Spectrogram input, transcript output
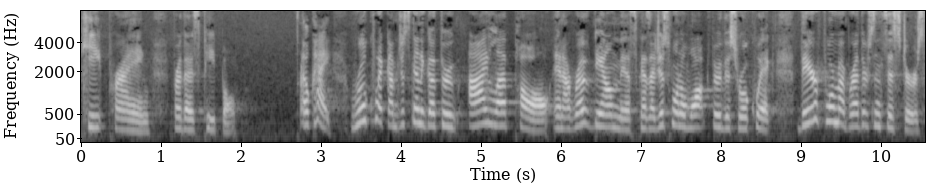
keep praying for those people. Okay, real quick, I'm just going to go through I love Paul, and I wrote down this because I just want to walk through this real quick. Therefore, my brothers and sisters,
